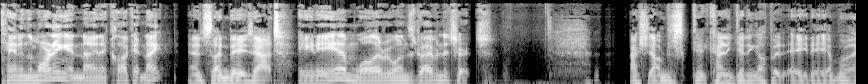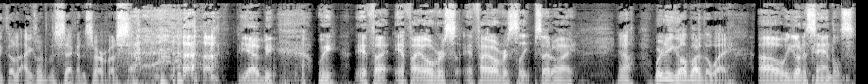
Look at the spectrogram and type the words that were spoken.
10 in the morning and 9 o'clock at night, and Sundays at 8 a.m. while everyone's driving to church. Actually, I'm just get, kind of getting up at 8 a.m. I go, to, I go to the second service. Yeah, we, we if I if I over if I oversleep, so do I. yeah. Where do you go, by the way? Uh, we go to Sandals.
